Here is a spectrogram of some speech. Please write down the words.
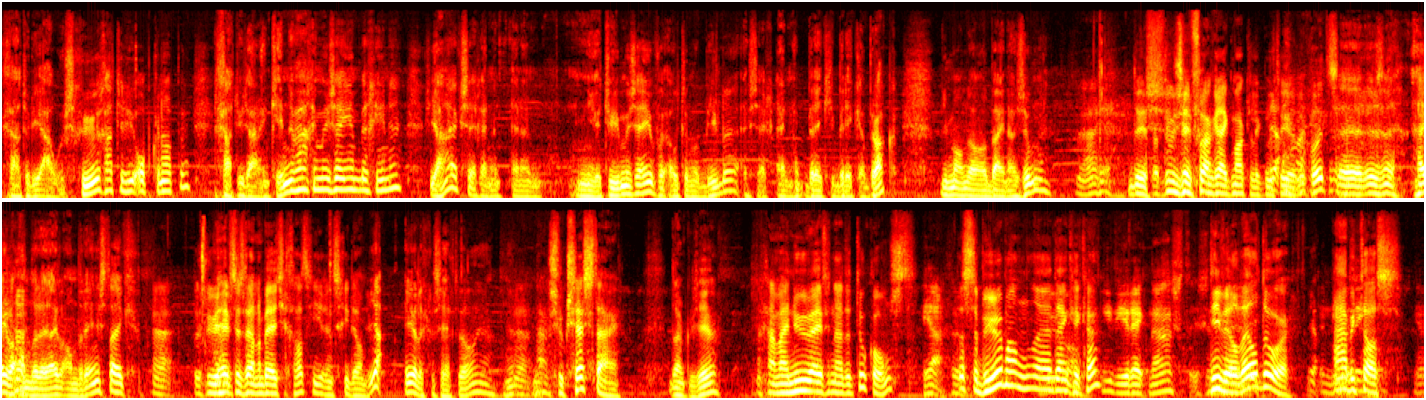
Gaat u die oude schuur gaat u die opknappen? Gaat u daar een kinderwagenmuseum beginnen? Ja, ik zeg, en een, en een miniatuurmuseum voor automobielen. Ik zeg, en een breekje brik brak. Die man wil bijna zoenen. Ja, ja. Dus, Dat doen ze in Frankrijk makkelijk natuurlijk. goed, eh, dat is een hele andere, hele andere insteek. Ja. Dus u heeft het wel een beetje gehad hier in Schiedam? Ja, eerlijk gezegd wel, ja. ja. Ja, nou, succes daar. Dank u zeer. Dan gaan wij nu even naar de toekomst. Ja, Dat is de buurman, eh, denk ik, hè? Hier direct naast. Is Die wil wel door. Habitas. Ja.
